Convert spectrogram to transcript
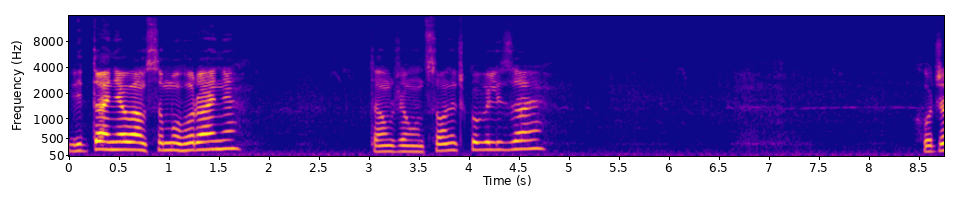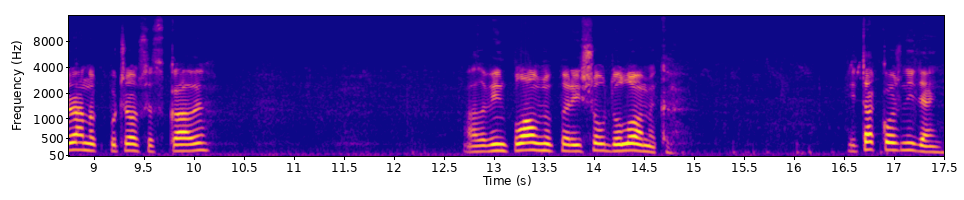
Вітання вам з самого рання. Там вже вон сонечко вилізає. Хоч ранок почався з кави, але він плавно перейшов до ломика. І так кожен день.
